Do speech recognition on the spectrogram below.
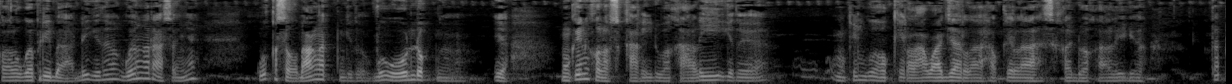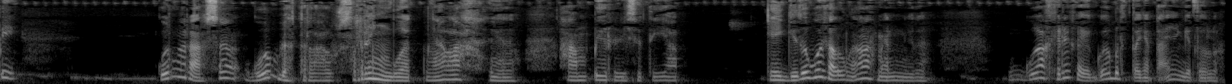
kalau gue pribadi gitu gue ngerasanya gue kesel banget gitu. Gue gondok ya mungkin kalau sekali dua kali gitu ya mungkin gue oke okay lah wajar lah oke okay lah sekali dua kali gitu. Tapi gue ngerasa gue udah terlalu sering buat ngalah gitu. hampir di setiap kayak gitu gue selalu ngalah men gitu. Gue akhirnya kayak gue bertanya-tanya gitu loh.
